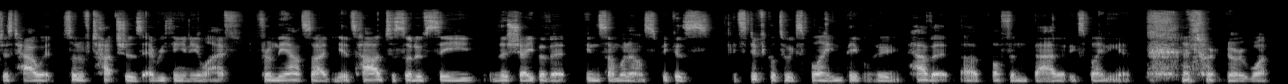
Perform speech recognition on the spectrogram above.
just how it sort of touches everything in your life from the outside. It's hard to sort of see the shape of it in someone else because it's difficult to explain. People who have it are often bad at explaining it and don't know what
